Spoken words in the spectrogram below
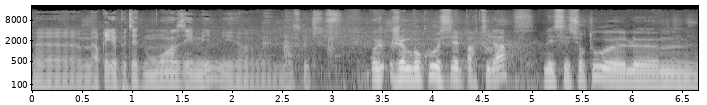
Euh, mais après, il est peut-être moins aimé, mais moi je le kiffe. J'aime beaucoup aussi cette partie-là, mais c'est surtout le.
